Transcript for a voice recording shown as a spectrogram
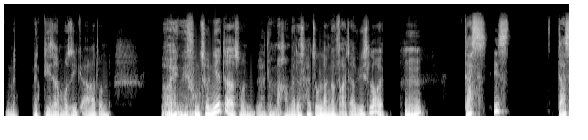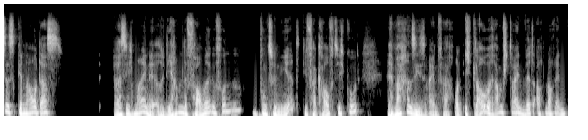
mit, mit dieser Musikart und ja, irgendwie funktioniert das und äh, dann machen wir das halt so lange weiter, wie es läuft Mhm. das ist, das ist genau das, was ich meine. Also die haben eine Formel gefunden, die funktioniert, die verkauft sich gut. Dann machen sie es einfach. Und ich glaube, Rammstein wird auch noch in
